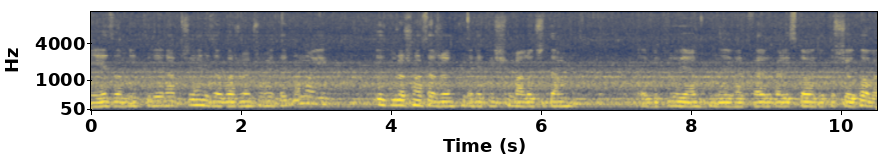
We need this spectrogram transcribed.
nie jedzą ikry raczej, nie zauważyłem przynajmniej tego, no i jest duża szansa, że jak jakiś maluch tam e, wykluje no w akwarium walizkowym, to też się uchowa.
